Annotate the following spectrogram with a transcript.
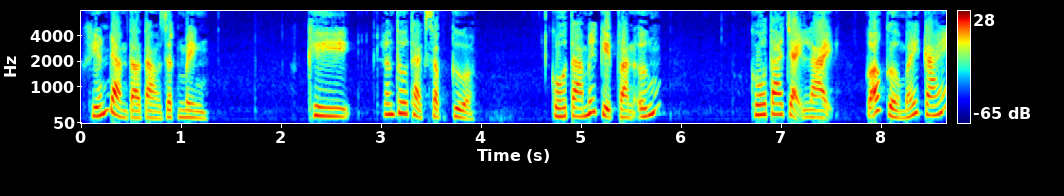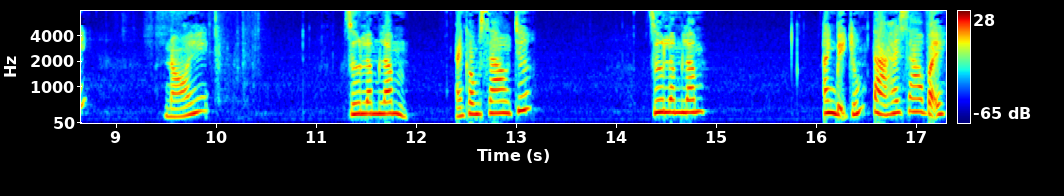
khiến đàm tào tào giật mình. Khi lâm thu thạch sập cửa cô ta mới kịp phản ứng. Cô ta chạy lại, gõ cửa mấy cái. Nói, dư lâm lâm, anh không sao chứ? Dư lâm lâm, anh bị chúng ta hay sao vậy?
